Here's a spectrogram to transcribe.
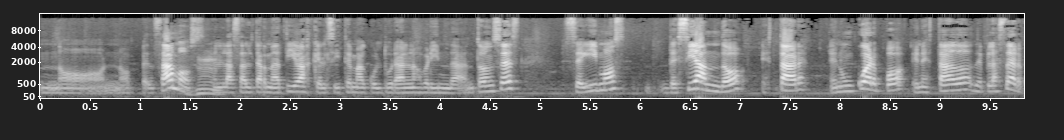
no, no pensamos en las alternativas que el sistema cultural nos brinda. Entonces, seguimos deseando estar en un cuerpo en estado de placer.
